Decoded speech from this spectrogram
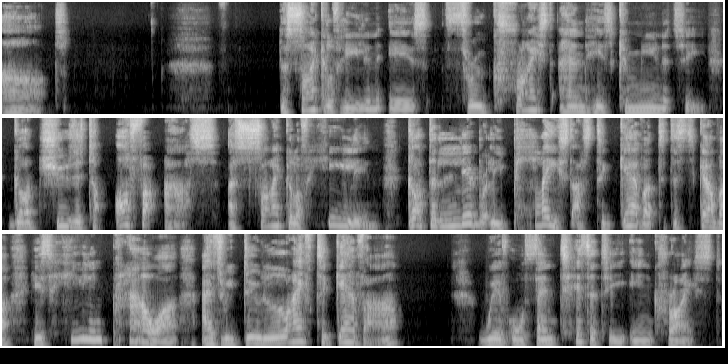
art. The cycle of healing is through Christ and his community. God chooses to offer us a cycle of healing. God deliberately placed us together to discover his healing power as we do life together with authenticity in Christ.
